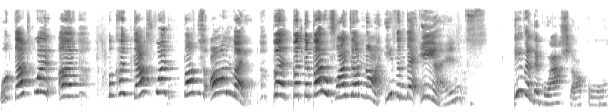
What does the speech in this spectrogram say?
Well, that's what, uh, because that's what bugs are like. But, but the butterflies are not, even the ants, even the grasshopper.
